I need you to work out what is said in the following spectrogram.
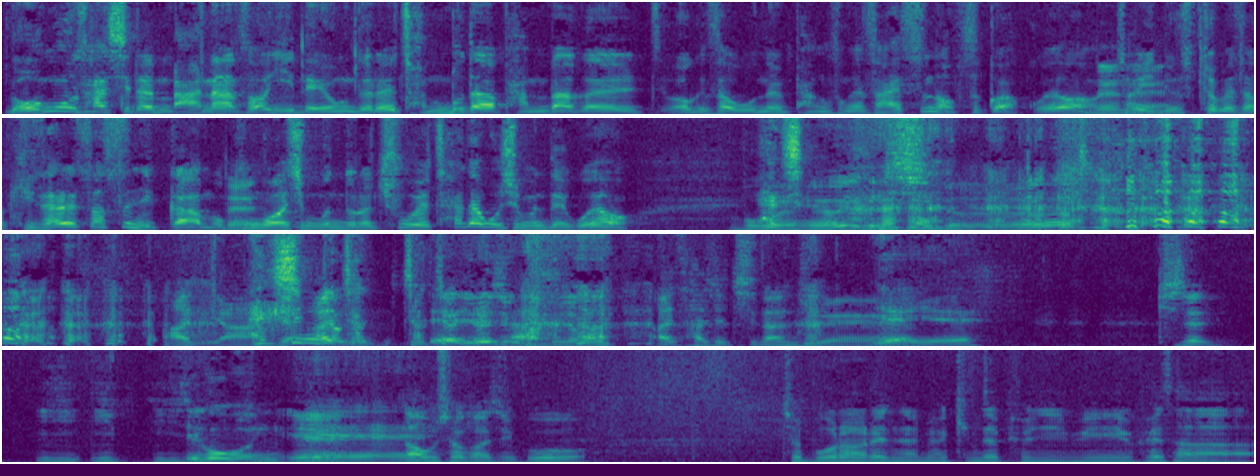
너무 사실은 많아서 이 내용들을 전부 다 반박을 여기서 오늘 방송에서 할 수는 없을 것 같고요. 네네. 저희 뉴스톱에서 기사를 썼으니까 뭐 네. 궁금하신 분들은 추후에 찾아보시면 되고요. 뭐예요 핵심- 이게 지금? 아니, 야, 핵심적인- 아니, 작, 작전 예. 이런 식으로 바꾸죠. 아니 사실 지난주에 예, 예. 기자 이, 이, 이고은, 예, 예, 예. 나오셔가지고 저 뭐라 그랬냐면 김 대표님이 회사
